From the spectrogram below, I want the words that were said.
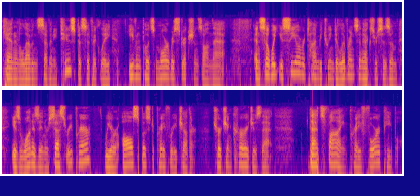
Canon 1172 specifically even puts more restrictions on that. And so what you see over time between deliverance and exorcism is one is intercessory prayer. We are all supposed to pray for each other. Church encourages that. That's fine. Pray for people.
